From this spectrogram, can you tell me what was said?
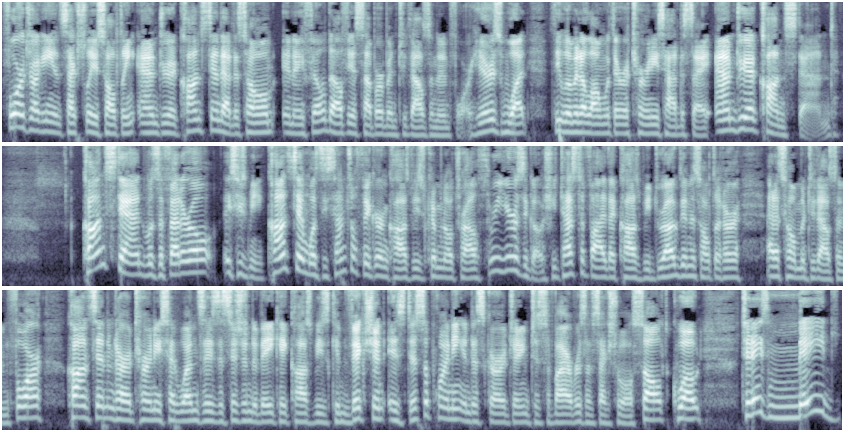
for drugging and sexually assaulting Andrea Constand at his home in a Philadelphia suburb in 2004. Here's what the women, along with their attorneys, had to say. Andrea Constand. Constand was a federal, excuse me, Constand was the central figure in Cosby's criminal trial three years ago. She testified that Cosby drugged and assaulted her at his home in 2004. Constand and her attorney said Wednesday's decision to vacate Cosby's conviction is disappointing and discouraging to survivors of sexual assault. Quote, today's made,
